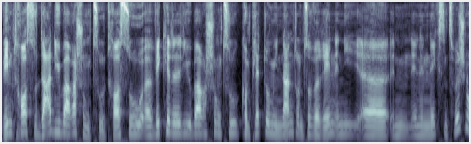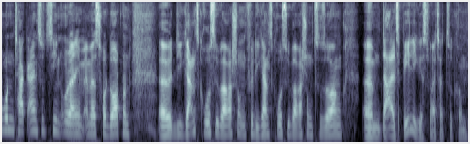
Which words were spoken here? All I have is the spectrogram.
Wem traust du da die Überraschung zu? Traust du äh, Wickede die Überraschung zu, komplett dominant und souverän in, die, äh, in, in den nächsten Zwischenrundentag einzuziehen oder dem MSV Dortmund äh, die ganz große Überraschung, für die ganz große Überraschung zu sorgen, ähm, da als B-Ligist weiterzukommen?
